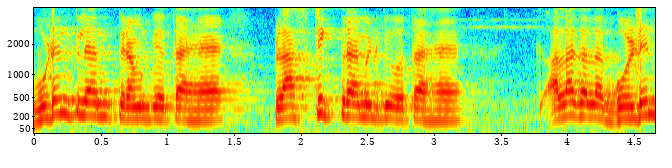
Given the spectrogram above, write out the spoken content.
वुडन पिरामिड भी होता है, प्लास्टिक पिरामिड भी होता है अलग अलग गोल्डन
